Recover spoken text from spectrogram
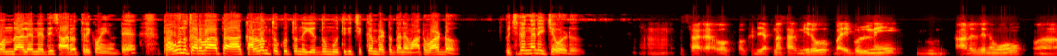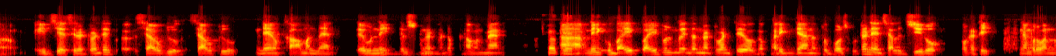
పొందాలి అనేది సార్వత్రికమై ఉంటే పౌలు తర్వాత కళ్ళం తొక్కుతున్న ఎద్దు మూతికి చిక్కం పెట్టద్దనే మాట వాడ్డావు. ఉచితంగానే ఇచ్చేవాడు. ఒకటి చెప్పిన సార్. మీరు బైబుల్ని మ్, అనుదినము ఇది చేసేటటువంటి సేవకులు సేవకులు. నేను కామన్ మ్యాన్. దేవుణ్ణి తెలుసుకున్నటువంటి కామన్ మ్యాన్. మీకు బై బైబుల్ మీద ఉన్నటువంటి ఒక పరిజ్ఞానంతో పోల్చుకుంటే నేను చాలా జీరో ఒకటి నెంబర్ వన్.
